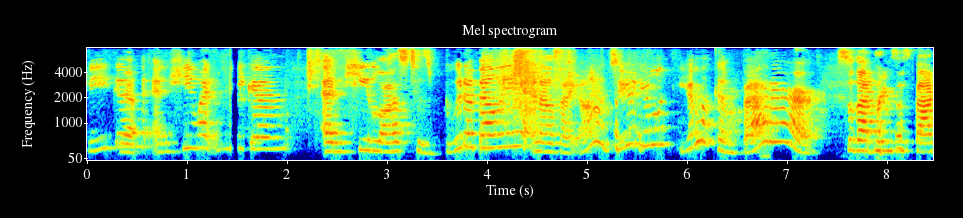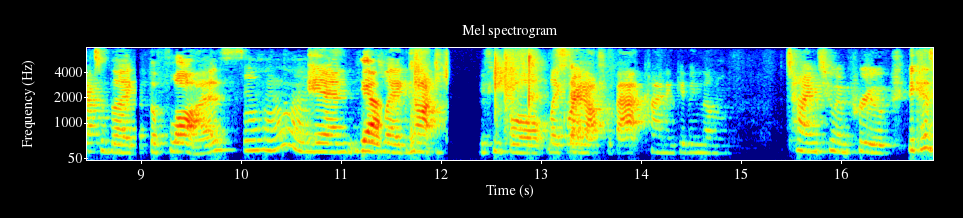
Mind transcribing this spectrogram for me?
vegan and he went vegan and he lost his Buddha belly. And I was like, oh, dude, you're, look, you're looking better. So that brings us back to like the flaws Mm-hmm. and Yeah. like not people like right off the bat, kind of giving them time to improve because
